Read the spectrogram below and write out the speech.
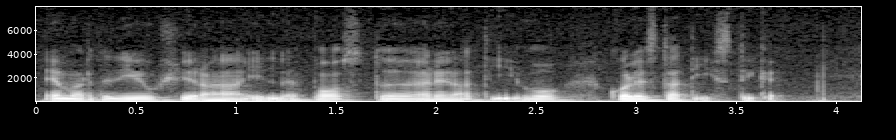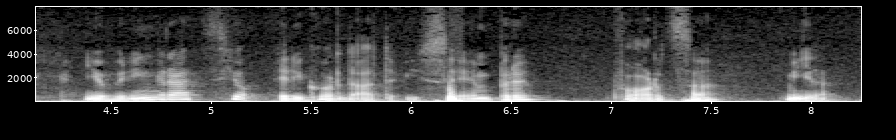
e martedì uscirà il post relativo con le statistiche. Io vi ringrazio e ricordatevi sempre Forza Milan.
